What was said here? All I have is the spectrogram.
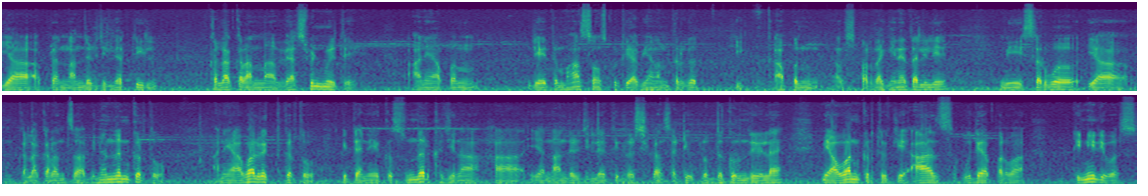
या आपल्या नांदेड जिल्ह्यातील कलाकारांना व्यासपीठ मिळते आणि आपण जे इथं महासंस्कृती अभियानांतर्गत ही आपण स्पर्धा घेण्यात आलेली आहे. मी सर्व या कलाकारांचं अभिनंदन करतो आणि आभार व्यक्त करतो की त्यांनी एक सुंदर खजिना हा या नांदेड जिल्ह्यातील रसिकांसाठी उपलब्ध करून दिलेला आहे. मी आवाहन करतो की आज उद्या परवा तिन्ही दिवस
